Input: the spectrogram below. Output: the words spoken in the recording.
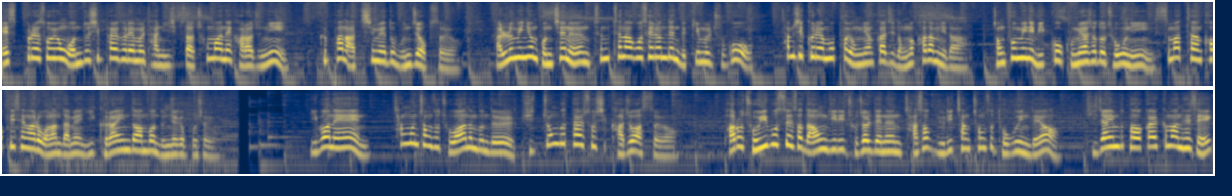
에스프레소용 원두 18g을 단 24초 만에 갈아주니 급한 아침에도 문제 없어요. 알루미늄 본체는 튼튼하고 세련된 느낌을 주고 30g 호퍼 용량까지 넉넉하답니다. 정품이니 믿고 구매하셔도 좋으니 스마트한 커피 생활을 원한다면 이 그라인더 한번 눈여겨보셔요. 이번엔 창문 청소 좋아하는 분들 귀 쫑긋할 소식 가져왔어요. 바로 조이보스에서 나온 길이 조절되는 자석 유리창 청소 도구인데요. 디자인부터 깔끔한 회색,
